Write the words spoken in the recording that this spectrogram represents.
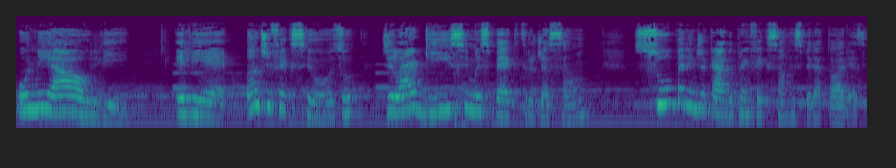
O Niauli, ele é anti-infeccioso, de larguíssimo espectro de ação, super indicado para infecção respiratórias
